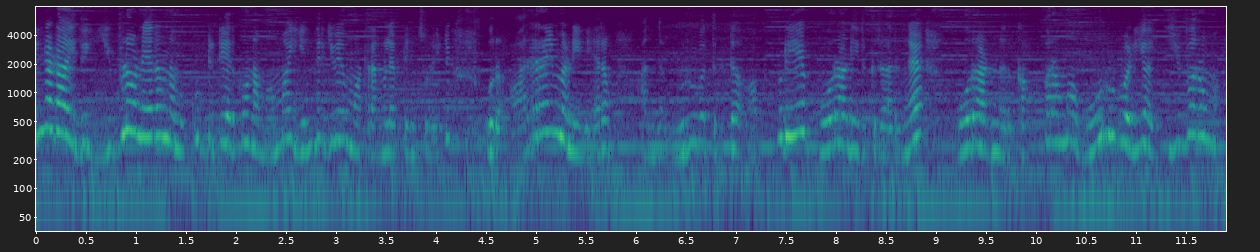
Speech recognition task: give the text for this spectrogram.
என்னடா இது? இவ்வளோ நேரம் நம்ம கூப்பிட்டுட்டே இருக்கோம். நம்ம அம்மா எந்திரிக்கவே மாட்டுறாங்களே அப்படின்னு சொல்லிட்டு ஒரு அரை மணி நேரம் அந்த உருவத்துக்கிட்ட அப்படியே போராடி இருக்கிறாருங்க. போராடினதுக்கு அப்புறமா ஒரு வழியா இவரும்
